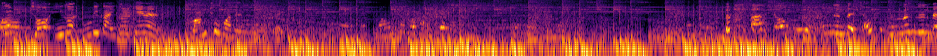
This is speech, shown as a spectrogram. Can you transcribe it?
그럼 저 이거 우리가 이걸 깨면 왕초가 되는 왕초보 반대로 아 점프 눌렀는데 점프 눌렀는데.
